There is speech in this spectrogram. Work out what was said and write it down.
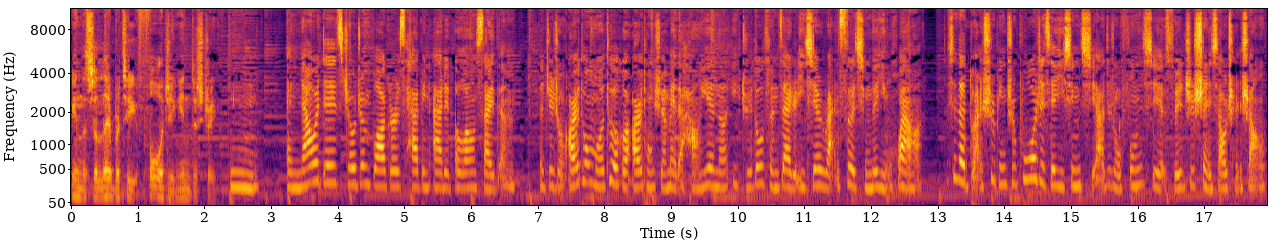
in the celebrity forging industry. Mm. And nowadays, children bloggers have been added alongside them. 那这种儿童模特和儿童选美的行业呢，一直都存在着一些软色情的隐患哈、啊。现在短视频直播这些一兴起啊，这种风气也随之甚嚣尘上了。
